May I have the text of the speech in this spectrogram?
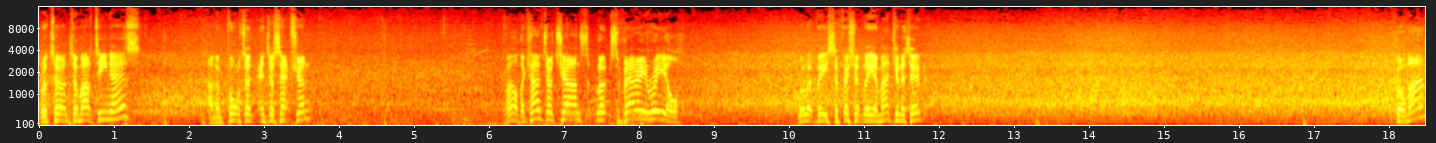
Return to Martinez. An important interception. Well, the counter chance looks very real. Will it be sufficiently imaginative? Coman.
